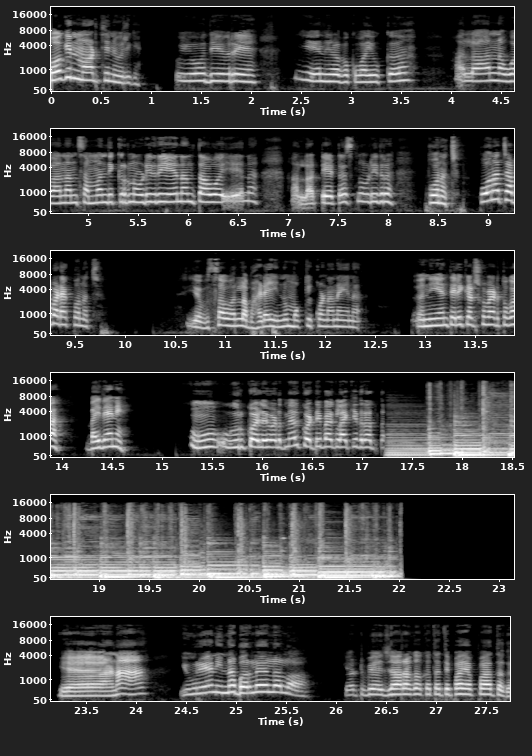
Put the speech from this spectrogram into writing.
ಹೋಗಿನ್ ಮಾಡ್ತೀನಿ ಇವರಿಗೆ. ಅಯ್ಯೋ ದೇವ್ರೆ, ಏನು ಹೇಳ್ಬೇಕು ಇವಕ್ಕ ಅಲ್ಲ ನಾವು ನನ್ನ ಸಂಬಂಧಿಕರು ನೋಡಿದ್ರೆ ಏನಂತಾವ, ಏನ? ಅಲ್ಲ ಟೇಟಸ್ ನೋಡಿದ್ರೆ ಹಚ್ಚ ಫೋನ್ ಹಚ್ಚ ಬಡ ಫೋನ್ ಎವಸವಲ್ಲ ಎಬ್ಸವಲ್ಲ ಬಡೆ, ಇನ್ನೂ ಮುಕ್ಕಿಕೊಂಡನ ಏನ? ನೀ ಏನ್ ತೆರಿ ಕೆಡ್ಸ್ಕೊಬೇಡ ತಗೋ, ಬೈದೇನಿ. ಹ್ಞೂ ಊರ್ ಕೊಳ್ಳಿ ಹೊಡೆದ್ಮೇಲೆ ಕೊಟ್ಟಿ ಬಾಗ್ಲು ಹಾಕಿದ್ರಂತ. ಏ, ಅಣ್ಣ, ಇವ್ರೇನು ಇನ್ನೂ ಬರಲೇ ಇಲ್ಲಲ್ಲ? ಕೆಟ್ಟ ಬೇಜಾರಾಗಕತ್ತೈತಿಪ್ಪ, ಯಪ್ಪ, ಆತಗ.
